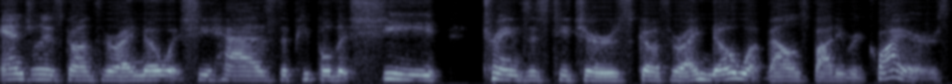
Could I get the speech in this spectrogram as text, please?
Anjali has gone through. I know what she has. The people that she trains as teachers go through. I know what balanced body requires,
